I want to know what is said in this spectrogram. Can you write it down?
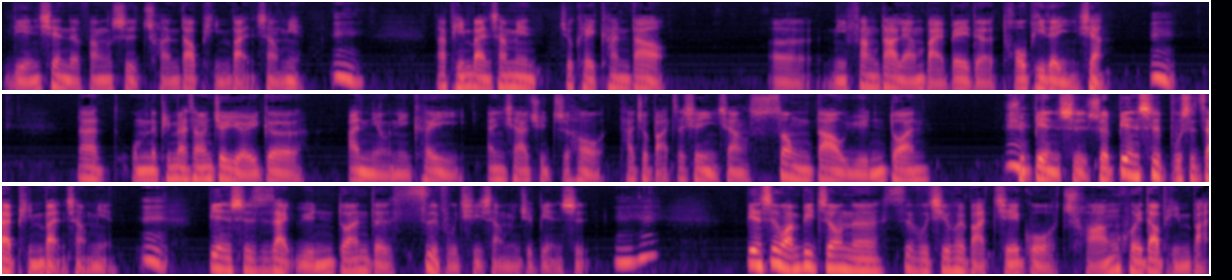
连线的方式传到平板上面，嗯。那平板上面就可以看到，呃，你放大两百倍的头皮的影像。嗯，那我们的平板上面就有一个按钮，你可以按下去之后，它就把这些影像送到云端去辨识。所以辨识不是在平板上面，嗯，辨识是在云端的伺服器上面去辨识。嗯哼，辨识完毕之后呢，伺服器会把结果传回到平板。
